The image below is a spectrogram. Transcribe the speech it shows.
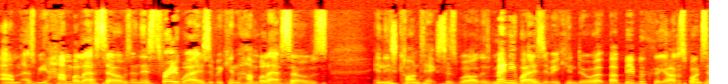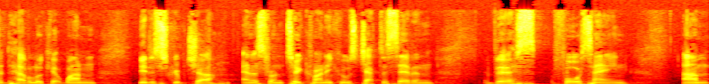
Um, as we humble ourselves, and there's three ways that we can humble ourselves in this context as well. There's many ways that we can do it, but biblically, I just wanted to have a look at one bit of scripture, and it's from 2 Chronicles chapter 7, verse 14. Um,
